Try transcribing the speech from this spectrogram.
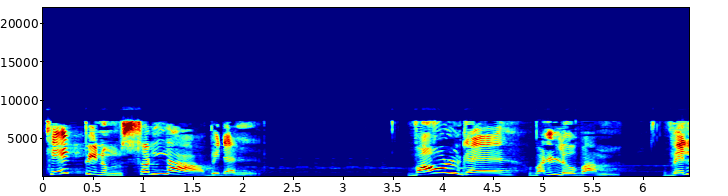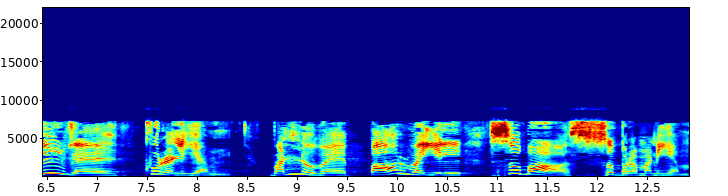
கேட்பினும் சொல்லா விடல். வாழ்க வள்ளுவம் வெல்க குரளியம் வள்ளுவ பார்வையில் சுபாஷ் சுப்பிரமணியம்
